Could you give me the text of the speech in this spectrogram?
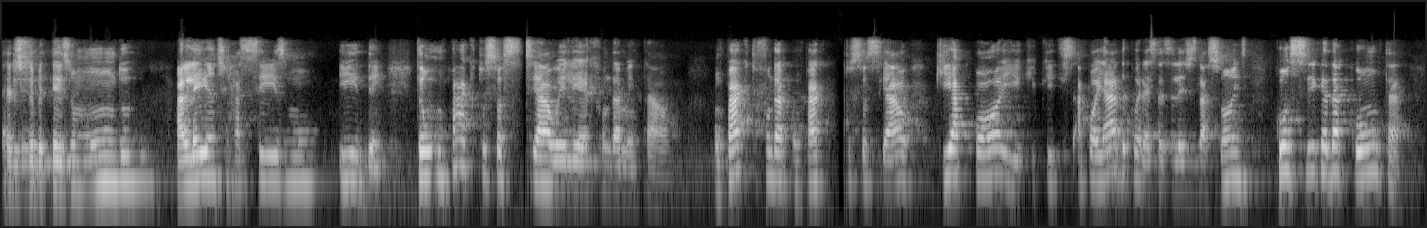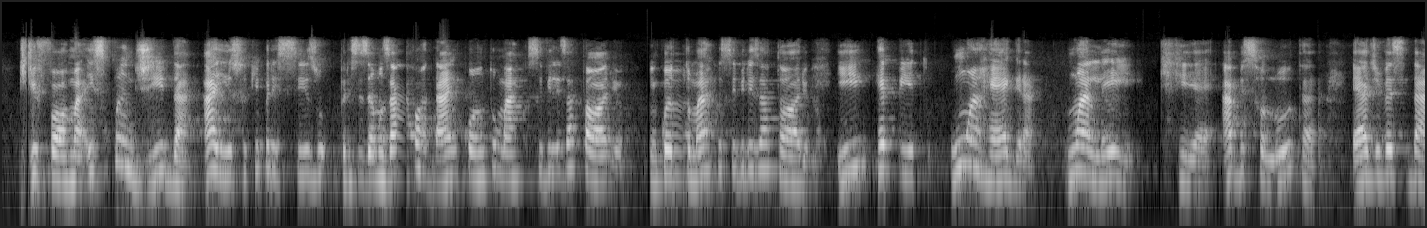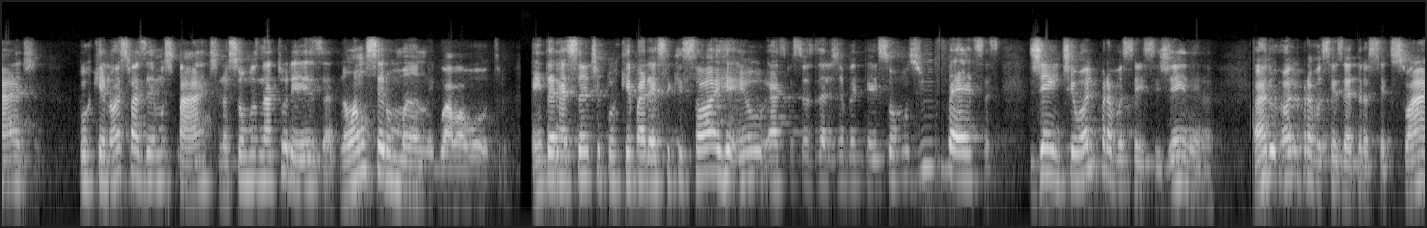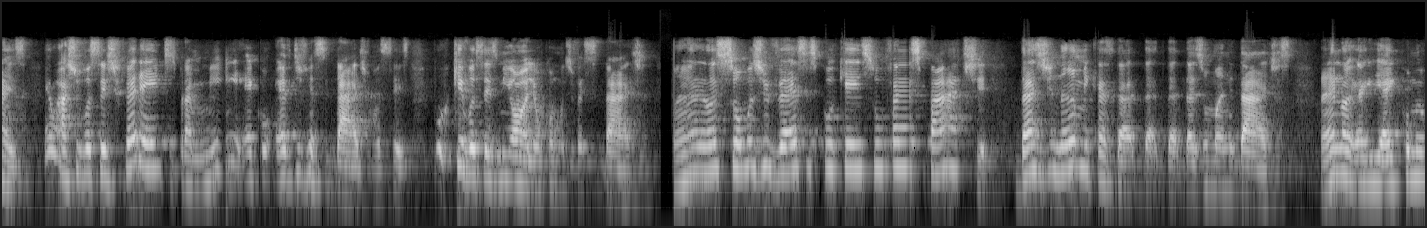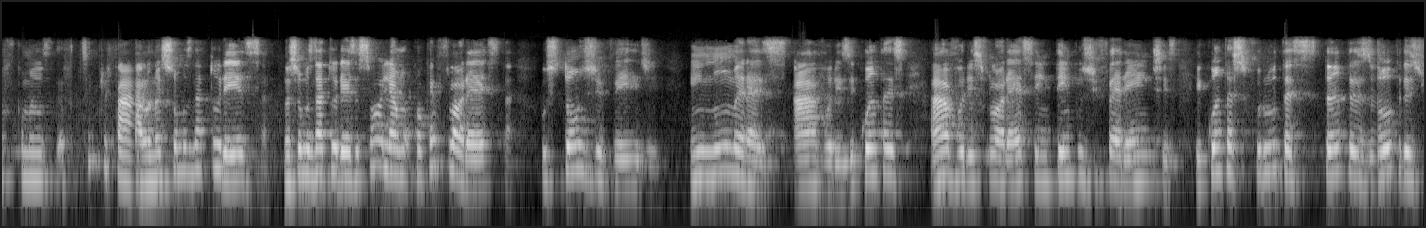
LGBTs no mundo. A lei antirracismo, idem. Então, um pacto social ele é fundamental um pacto, funda um pacto social que apoie, que, que, apoiado por essas legislações, consiga dar conta de forma expandida a isso que preciso, precisamos acordar enquanto marco civilizatório. Enquanto marco civilizatório. E, repito, uma regra, uma lei que é absoluta é a diversidade, porque nós fazemos parte, nós somos natureza, não é um ser humano igual ao outro. É interessante porque parece que só eu, as pessoas LGBT, somos diversas. Gente, eu olho para vocês cisgênero, olho para vocês heterossexuais, eu acho vocês diferentes. Para mim, é, é, diversidade vocês. Por que vocês me olham como diversidade? Nós somos diversos porque isso faz parte das dinâmicas da, da, das humanidades. Né? E aí, como eu, como eu sempre falo, nós somos natureza. Nós somos natureza. Só olhar qualquer floresta, os tons de verde, inúmeras árvores e quantas árvores florescem em tempos diferentes e quantas frutas tantas outras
